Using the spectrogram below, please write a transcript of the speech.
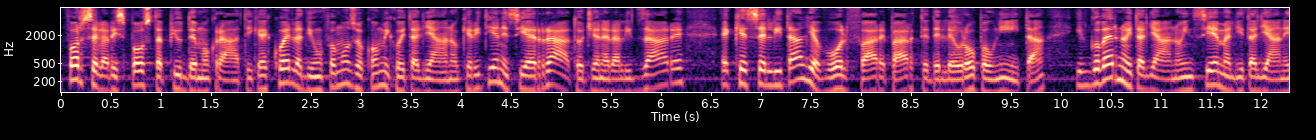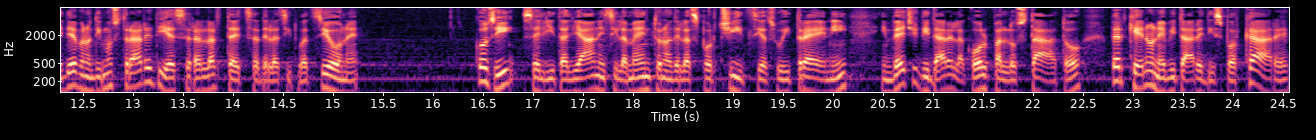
Forse la risposta più democratica è quella di un famoso comico italiano che ritiene sia errato generalizzare e che se l'Italia vuol fare parte dell'Europa unita, il governo italiano insieme agli italiani devono dimostrare di essere all'altezza della situazione. Così, se gli italiani si lamentano della sporcizia sui treni, invece di dare la colpa allo Stato, perché non evitare di sporcare?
